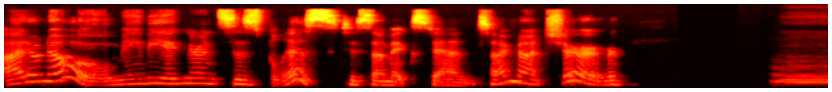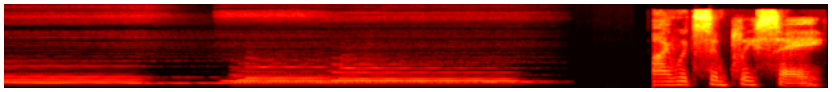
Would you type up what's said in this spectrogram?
I don't know, maybe ignorance is bliss to some extent. I'm not sure. I would simply say,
